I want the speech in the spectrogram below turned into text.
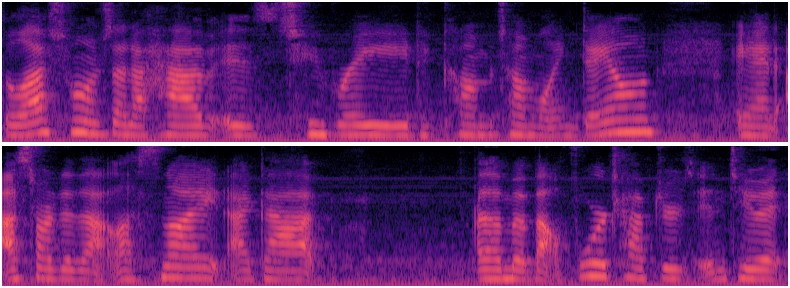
the last challenge that I have is to read Come Tumbling Down. And I started that last night. I got um, about four chapters into it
